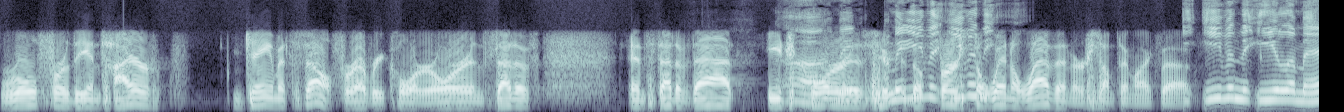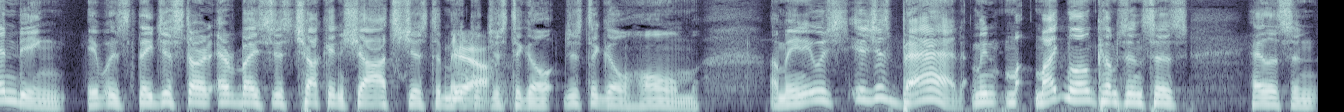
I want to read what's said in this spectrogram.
rule for the entire game itself for every quarter, or instead of instead of that, each Uh, I quarter mean- is I mean, the even- first even to the- win eleven or something like that. Even the Elam ending, it was they just started. Everybody's just chucking shots just to make Yeah. it just to go just to go home. I mean, it was it was just bad. I mean, M- Mike Malone comes in and says, "Hey, listen,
